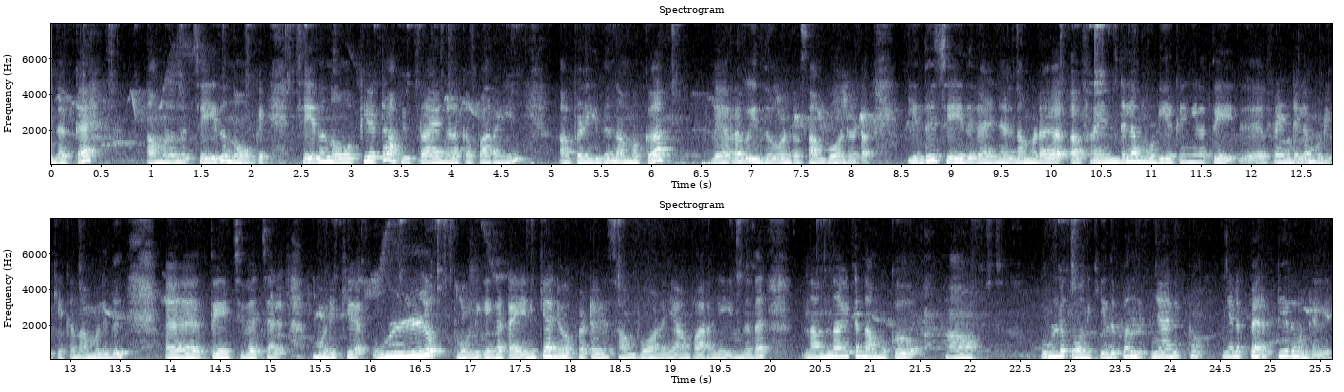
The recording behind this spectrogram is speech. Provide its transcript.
ഇതൊക്കെ നമ്മളൊന്ന് ചെയ്ത് നോക്കി. ചെയ്ത് നോക്കിയിട്ട് അഭിപ്രായങ്ങളൊക്കെ പറയും. അപ്പോൾ ഇത് നമുക്ക് വേറെ സംഭവം സംഭവമുണ്ട് കേട്ടോ. ഇത് ചെയ്ത് കഴിഞ്ഞാൽ നമ്മുടെ ഫ്രണ്ടിലെ മുടിയൊക്കെ ഇങ്ങനെ തേ ഫ്രണ്ടിലെ മുടിക്കൊക്കെ നമ്മളിത് തേച്ച് വെച്ചാൽ മുടിക്ക് ഉള്ളു തോന്നിക്കും കേട്ടോ. എനിക്ക് അനുഭവപ്പെട്ട ഒരു സംഭവമാണ് ഞാൻ പറഞ്ഞിരുന്നത്. നന്നായിട്ട് നമുക്ക് ഉള്ളു തോന്നിക്കും. ഇതിപ്പം ഞാനിപ്പം ഇങ്ങനെ പെരട്ടിയത് കൊണ്ടല്ലേ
